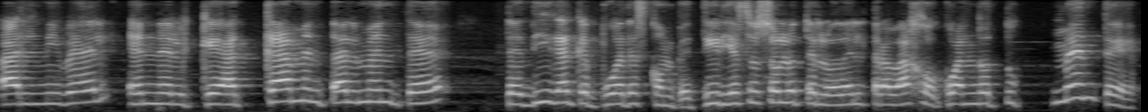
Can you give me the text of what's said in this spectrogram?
al nivel en el que acá mentalmente te diga que puedes competir y eso solo te lo da el trabajo. Cuando tu mente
